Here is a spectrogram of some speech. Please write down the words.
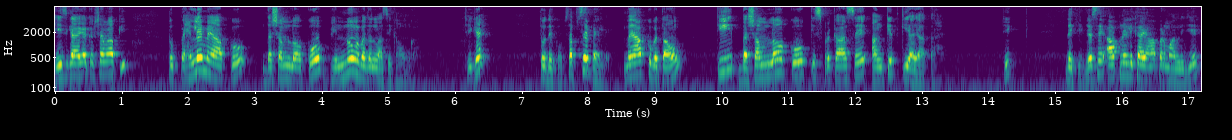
यही सिखाया गया कक्षा में आपकी? तो पहले मैं आपको दशमलव को भिन्नों में बदलना सिखाऊँगा। ठीक है? तो देखो, सबसे पहले मैं आपको बताऊँ कि दशमलव को किस प्रकार से अंकित किया जाता है। ठीक? देखिए, जैसे आपने लिखा यहाँ पर, मान लीजिए,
